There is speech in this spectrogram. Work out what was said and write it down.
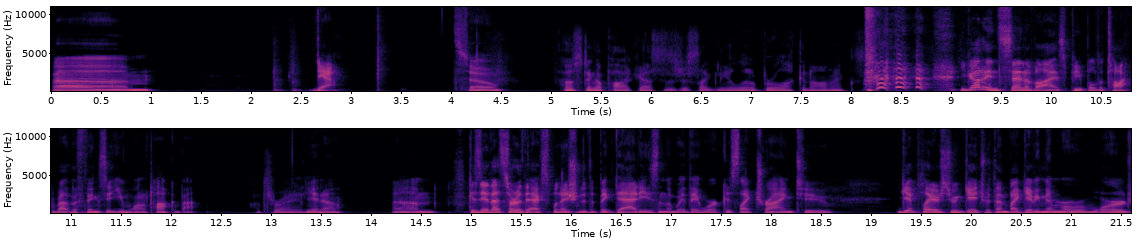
Um. Yeah. So Hosting a podcast is just like neoliberal economics. you got to incentivize people to talk about the things that you want to talk about. That's right. You know, um because yeah, that's sort of the explanation of the big daddies and the way they work is like trying to get players to engage with them by giving them a reward,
